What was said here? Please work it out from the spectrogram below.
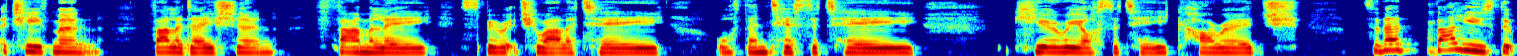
achievement, validation, family, spirituality, authenticity, curiosity, courage. So they're values that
